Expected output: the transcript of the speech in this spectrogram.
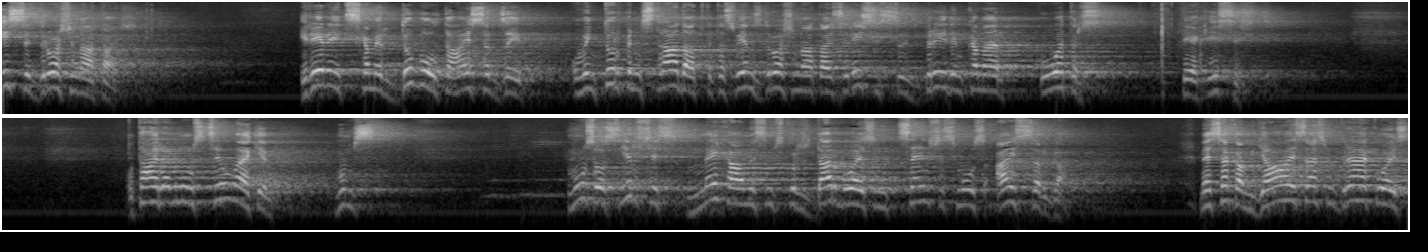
izsit drošinātājs. Ir ierīces, kam ir dubultā aizsardzība, un viņi turpina strādāt, ka tas viens drošinātājs ir izsists līdz brīdim, kamēr otrs tiek izsists. Un tā ir ar mums cilvēkiem. Mums Mūsos ir šis mehānisms, kurš darbojas un cenšas mūs aizsargāt. Mēs sakām, jā, es esmu grēkojis,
